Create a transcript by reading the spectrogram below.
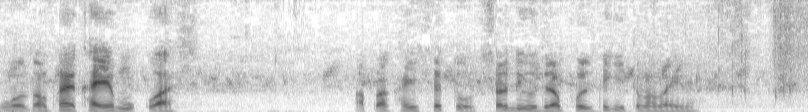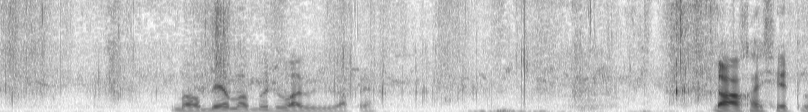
ઓ તો ભાઈ ખાઈએ મૂકવાસ આપણા ખાઈ સેતુ શરદી ઉધરા ફૂલ થઈ ગઈ તમારા ભાઈને. બહુ બેમાં બધું આવી ગયું આપણે. આ ખાઈ સેતુ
